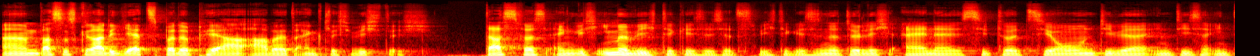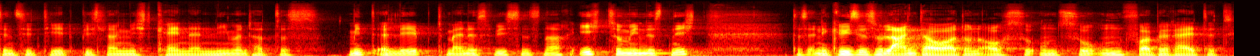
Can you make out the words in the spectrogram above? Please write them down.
Ähm, was ist gerade jetzt bei der PR-Arbeit eigentlich wichtig? Das, was eigentlich immer wichtig ist, ist jetzt wichtig. Es ist natürlich eine Situation, die wir in dieser Intensität bislang nicht kennen. Niemand hat das miterlebt, meines Wissens nach. Ich zumindest nicht, dass eine Krise so lang dauert und auch so, uns so unvorbereitet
